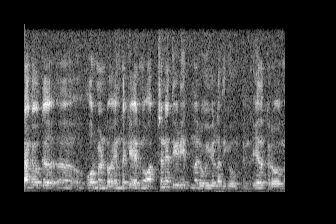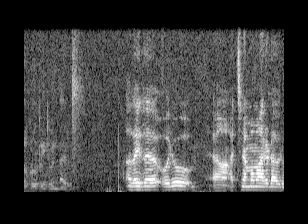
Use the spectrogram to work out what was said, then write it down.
താങ്കൾക്ക് ഓർമ്മയുണ്ടോ? എന്തൊക്കെയായിരുന്നു? അച്ഛനെ തേടിയെത്തുന്ന രോഗികളിൽ അധികവും ഏതൊക്കെ രോഗങ്ങൾക്കുള്ള ട്രീറ്റ്മെന്റിനായിരുന്നു അതായത് ഒരു അച്ഛനമ്മമാരുടെ ഒരു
